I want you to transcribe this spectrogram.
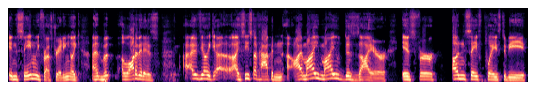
insanely frustrating. Like, but a lot of it is, I feel like uh, I see stuff happen. I my my desire is for unsafe plays to be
